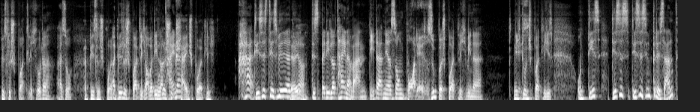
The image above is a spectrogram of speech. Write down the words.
bisschen sportlich, oder? Also Ein bisschen sportlich. ein bisschen sportlich. Aber die Oder schon Lateiner. gescheit sportlich. Aha, das ist das, wie ja, die, ja. das bei den Lateiner waren. Die dann ja sagen, boah, der ist super sportlich, wenn er nicht unsportlich ist. Und das, das, ist, das ist interessant,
